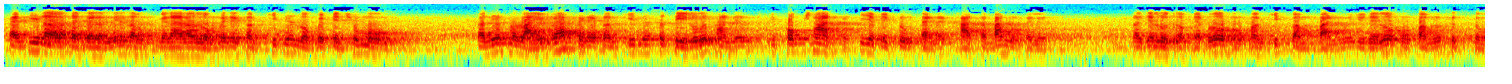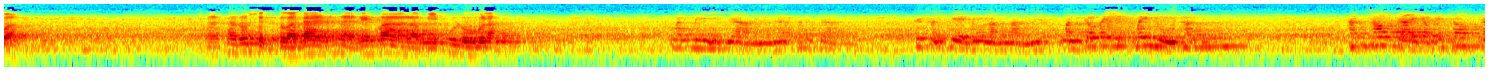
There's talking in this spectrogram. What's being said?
แทนที่เราแต่เดิมเนี่ยเราเวลาเราหลงไปในความคิดเนี่ยหลงไปเป็นชั่วโมงตอนนี้พอไหลแวบไปในความคิดนะสติรู้ทันเนี่ยที่ภพชาติที่จะไปปรุงแต่งนั้นขาดสะบั้นลงไปเลย เราจะหลุดออกจากโลกของความคิดความฝันมาอยู่ในโลกของความรู้สึกตัวนะถ้ารู้สึกตัวได้นั่นแหละเรียกว่าเรามีผู้รู้แล้ว มันมีอีกอย่างหนึงนะท่านอาจารย์ที่สังเกตดูหลังๆเนี่ยมันก็ไม่ไม่อยู่ทั้งทั้งชอบใจกับไม่ชอบใจ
